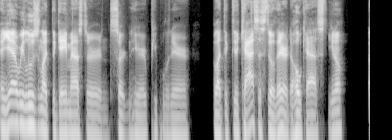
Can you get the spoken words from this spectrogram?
And yeah, we're losing like the game master and certain here people in there, but like the, the cast is still there. The whole cast, you know.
